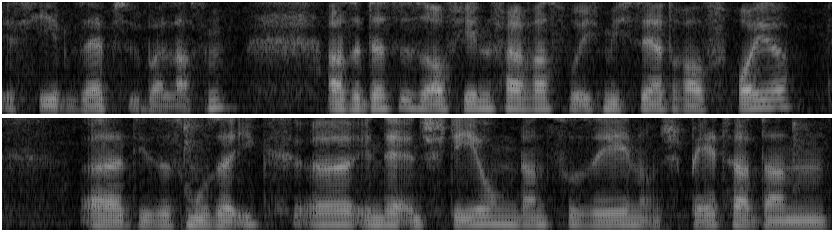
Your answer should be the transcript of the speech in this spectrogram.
ist jedem selbst überlassen. Also das ist auf jeden Fall was, wo ich mich sehr drauf freue, äh, dieses Mosaik äh, in der Entstehung dann zu sehen und später dann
